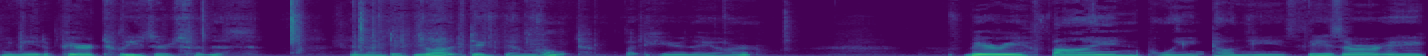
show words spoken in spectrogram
we need a pair of tweezers for this. And I did not dig them out, but here they are. Very fine point on these. These are a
